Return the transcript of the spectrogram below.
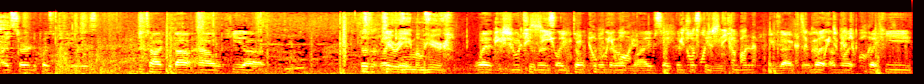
I started to post videos, he talked about how he, uh, doesn't like Kareem, it I'm here. when Be sure YouTubers, see like, don't know put in who their own are. lives. Like, they're just a want to sneak up YouTuber. Exactly. That's a good But way I'm like, but he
